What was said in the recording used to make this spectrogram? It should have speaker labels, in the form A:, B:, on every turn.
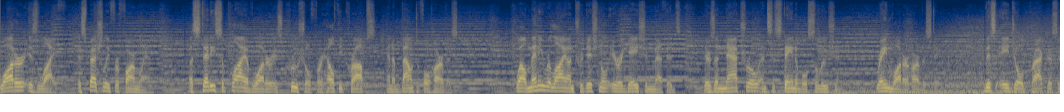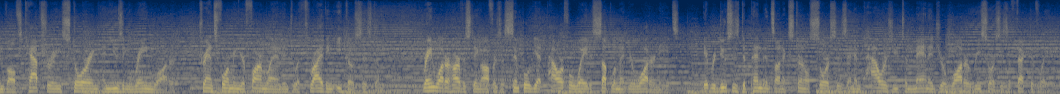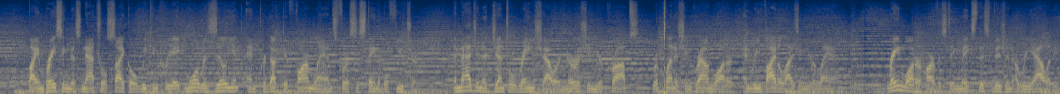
A: Water is life, especially for farmland. A steady supply of water is crucial for healthy crops and a bountiful harvest. While many rely on traditional irrigation methods, there's a natural and sustainable solution, rainwater harvesting. This age-old practice involves capturing, storing, and using rainwater, transforming your farmland into a thriving ecosystem. Rainwater harvesting offers a simple yet powerful way to supplement your water needs. It reduces dependence on external sources and empowers you to manage your water resources effectively. By embracing this natural cycle, we can create more resilient and productive farmlands for a sustainable future. Imagine a gentle rain shower nourishing your crops, replenishing groundwater, and revitalizing your land. Rainwater harvesting makes this vision a reality.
